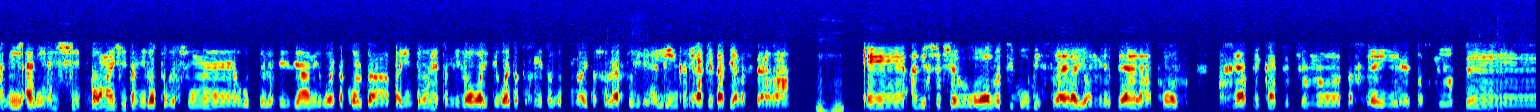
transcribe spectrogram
אני, אני אישית, ברמה האישית, אני לא צורך שום אה, ערוץ טלוויזיה, אני רואה את הכל ב- באינטרנט, אני לא הייתי רואה את התוכנית הזאת אם לא היית שולח לי אה, לינק, אני רק ידעתי על הסערה. מהמם. אה, אני חושב שרוב הציבור בישראל היום יודע לעקוב אחרי אפליקציות שונות, אחרי אה, תוכניות, אה,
